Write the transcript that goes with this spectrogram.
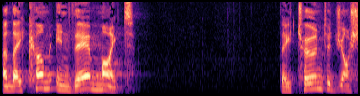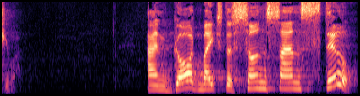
and they come in their might. They turn to Joshua. And God makes the sun stand still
